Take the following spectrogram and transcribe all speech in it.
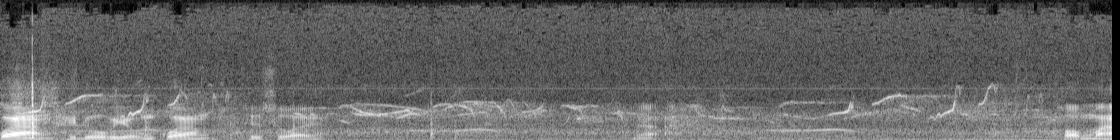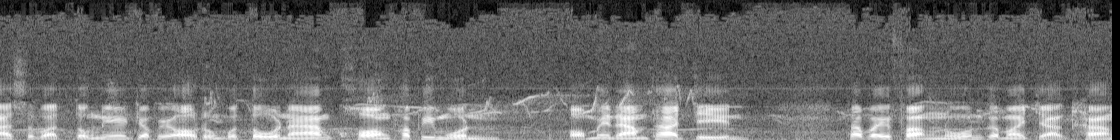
กว้างๆให้ดูวิวกว้างที่สวยนะคลองมหาสวัสดิ์ตรงนี้จะไปออกตรงประตูน้ำคลองพระพิมลออกแม่น้ำท่าจีน ถ้าไปฝั่งนู้นก็มาจากทาง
